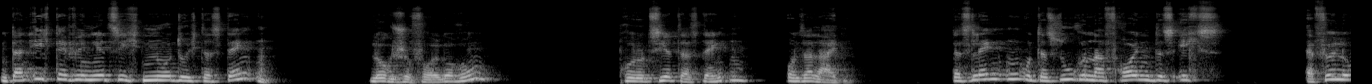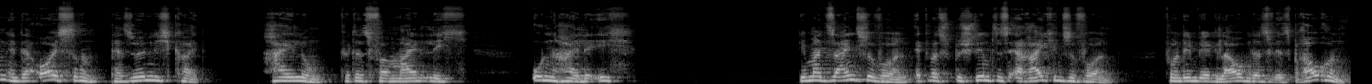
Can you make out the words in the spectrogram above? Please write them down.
Und dein Ich definiert sich nur durch das Denken. Logische Folgerung produziert das Denken unser Leiden. Das Lenken und das Suchen nach Freunden des Ichs, Erfüllung in der äußeren Persönlichkeit, Heilung für das vermeintlich unheile Ich. Jemand sein zu wollen, etwas Bestimmtes erreichen zu wollen, von dem wir glauben, dass wir es brauchen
